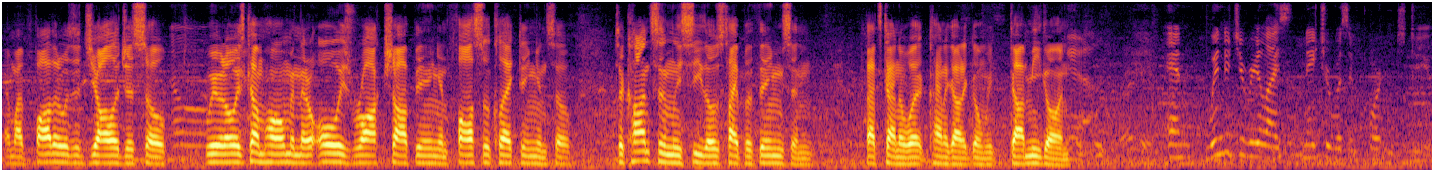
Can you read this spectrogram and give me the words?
And my father was a geologist, so we would always come home and they're always rock shopping and fossil collecting. And so to constantly see those type of things, and that's kind of what kind of got it going, got me going. Yeah. And when did you realize nature was important to you?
